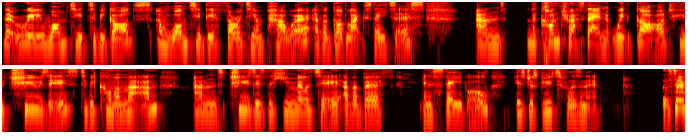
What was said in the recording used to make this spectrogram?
that really wanted to be gods and wanted the authority and power of a godlike status. And the contrast then with God, who chooses to become a man and chooses the humility of a birth in a stable, is just beautiful, isn't it? So,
